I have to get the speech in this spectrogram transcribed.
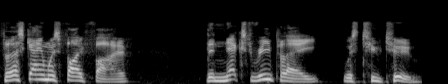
first game was five-five. The next replay was two-two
